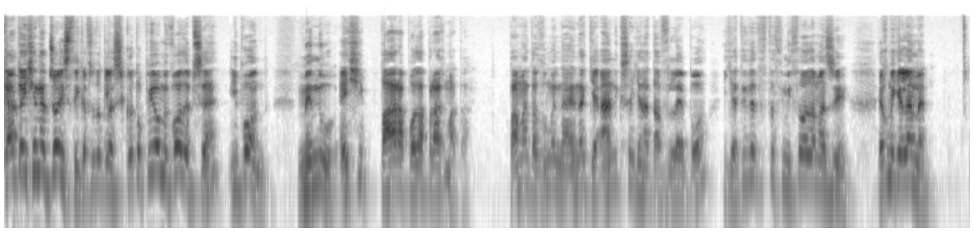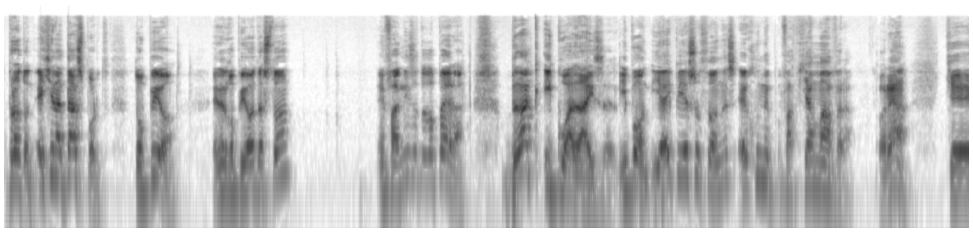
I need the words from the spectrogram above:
Κάτω έχει ένα joystick, αυτό το κλασικό, το οποίο με βόλεψε. Λοιπόν, μενού, έχει πάρα πολλά πράγματα. Πάμε να τα δούμε ένα-ένα και άνοιξα για να τα βλέπω, γιατί δεν θα τα θυμηθώ όλα μαζί. Έχουμε και λέμε. Πρώτον, έχει ένα dashboard, το οποίο ενεργοποιώντας το, εμφανίζεται εδώ πέρα. Black Equalizer. Λοιπόν, οι IPS οθόνες έχουν βαθιά μαύρα. Ωραία. Και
